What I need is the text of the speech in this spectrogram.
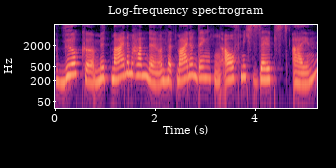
wirke mit meinem Handeln und mit meinem Denken auf mich selbst ein.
